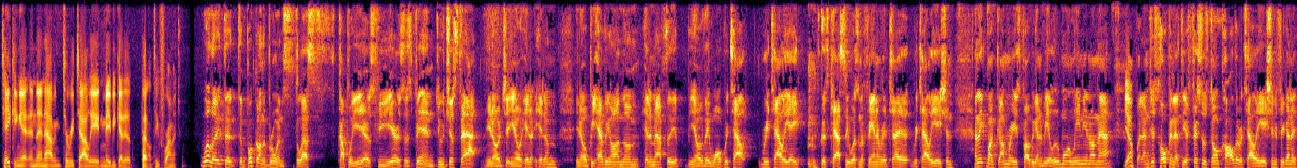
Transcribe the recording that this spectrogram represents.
taking it and then having to retaliate and maybe get a penalty from it. Well, the the, the book on the Bruins the last couple years, few years, has been do just that. You know, you know, hit hit them. You know, be heavy on them. Hit them after the, you know they won't retaliate retaliate because Cassidy wasn't a fan of retali- retaliation. I think Montgomery is probably going to be a little more lenient on that. Yeah. But I'm just hoping that the officials don't call the retaliation. If you're gonna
